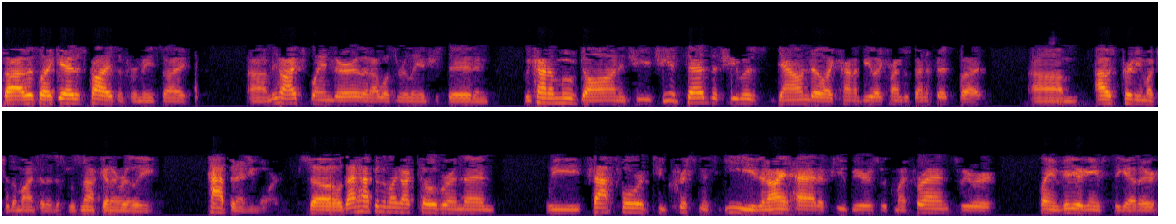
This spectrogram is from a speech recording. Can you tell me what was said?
so I was like, yeah, this probably isn't for me. So I, um, you know, I explained to her that I wasn't really interested, and we kind of moved on. And she she had said that she was down to like kind of be like friends with benefits, but um, I was pretty much of the mindset that this was not going to really happen anymore. So that happened in like October, and then we fast forward to Christmas Eve, and I had had a few beers with my friends. We were playing video games together.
